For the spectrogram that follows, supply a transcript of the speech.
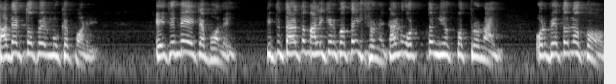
তাদের তোপের মুখে পড়ে। এই জন্য এটা বলে। কিন্তু তারা তো মালিকের কথাই শোনে কারণ ওর তো নিয়োগপত্র নাই। ওর বেতনও কম।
